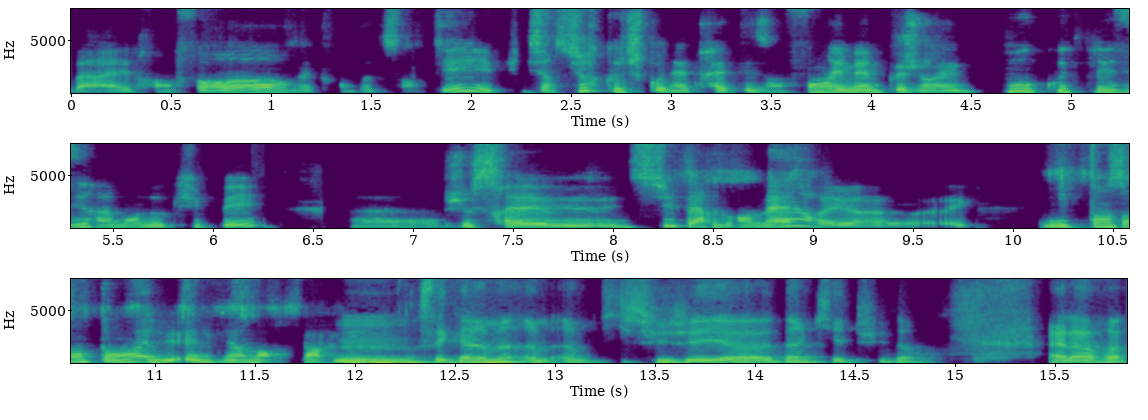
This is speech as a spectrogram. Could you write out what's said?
bah, être en forme, être en bonne santé. Et puis bien sûr que je connaîtrai tes enfants et même que j'aurai beaucoup de plaisir à m'en occuper. Euh, je serais euh, une super grand-mère. Euh, mais de temps en temps, elle, elle vient m'en reparler. Hmm, c'est quand même un, petit sujet d'inquiétude. Alors,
